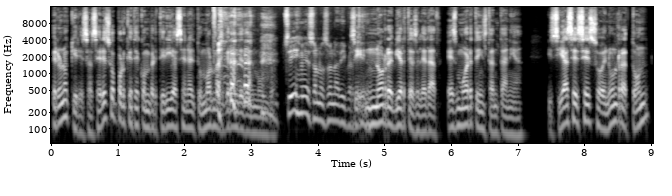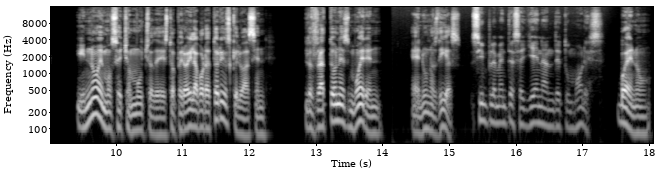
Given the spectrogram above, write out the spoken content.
Pero no quieres hacer eso porque te convertirías en el tumor más grande del mundo. Sí, eso no suena Sí, divertido. no reviertes la edad, es muerte instantánea. Y si haces eso en un ratón, y no hemos hecho mucho de esto, pero hay laboratorios que lo hacen, los ratones mueren en unos días. Simplemente se llenan de tumores. Bueno,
